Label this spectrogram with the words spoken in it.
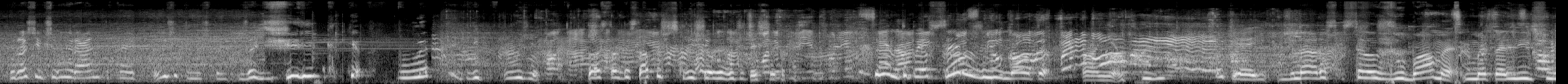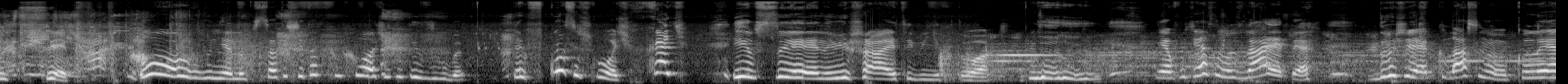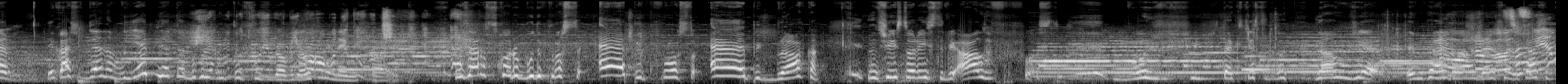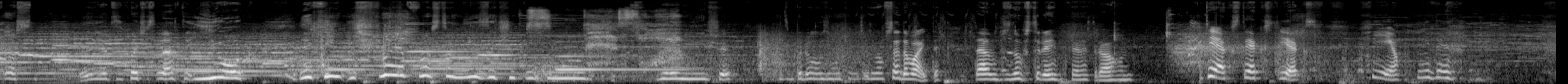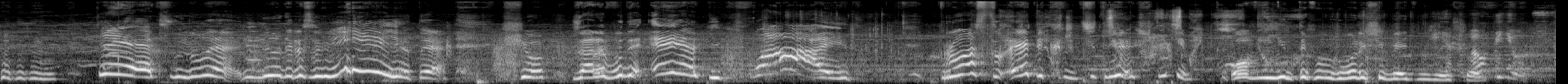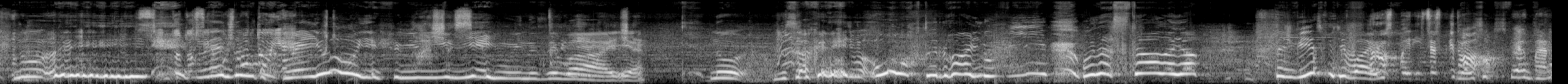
Коротше, якщо вони реально така як ужі, тому що зачинки були від ужі. там достатньо, скоріше його говорити, ще так. Ні, ну типу я все розумію, але ти... А, ні. Окей, вона розкусила зубами металічну цепь. О, ні, ну писати ще так хоче такі зуби. Ти вкусиш хоч, хать! І все, не мішає тобі ніхто. Ні. По-чесному, знаєте, дуже класно, коли якась людина є біля тебе, коли ти щось робиш, але тобі не. І зараз скоро буде просто епік, просто епік драка. На цій історії серіалу просто. Боже, так чесно, нам вже МК дала вже просто. Я тут хочу сказати, йо, яким, і що я просто не зачепуху раніше. Тепер озвучувати знов все, давайте. Там знов стрім через Драгон. Текст, текст, текст. Фі. Текст, ну люди розумієте, що зараз буде епік файт. Просто епік чотири штуки. О, він типу говорить, що ведьму знайшов. Ну, усіх мене хвилює, що він її відьмою називає. Ну, висока відьма. Ох, ти реально ві! Вона стала як. Ти ж ві, сподіваюся? Розберіться з підвалом. щоб справді Тепер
